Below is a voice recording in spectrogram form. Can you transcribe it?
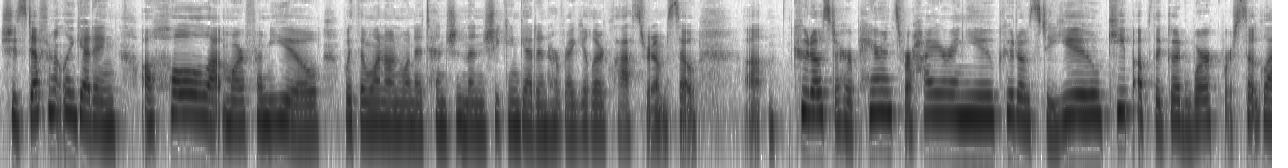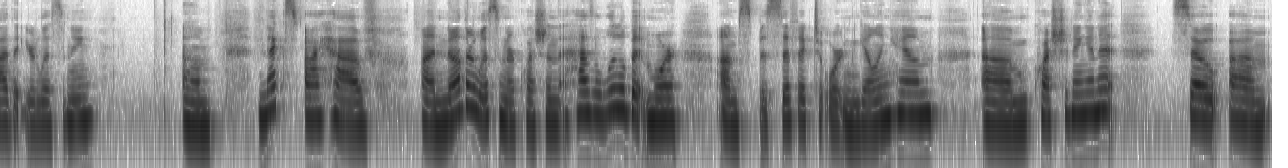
she's definitely getting a whole lot more from you with the one on one attention than she can get in her regular classroom. So, um, kudos to her parents for hiring you. Kudos to you. Keep up the good work. We're so glad that you're listening. Um, next, I have another listener question that has a little bit more um, specific to Orton Gillingham um, questioning in it. So, um,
